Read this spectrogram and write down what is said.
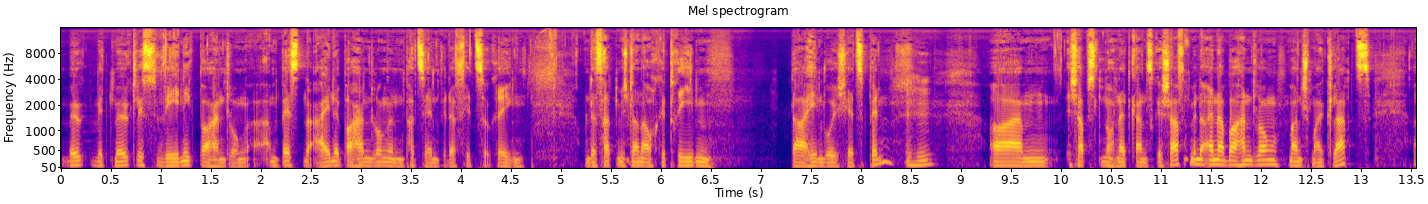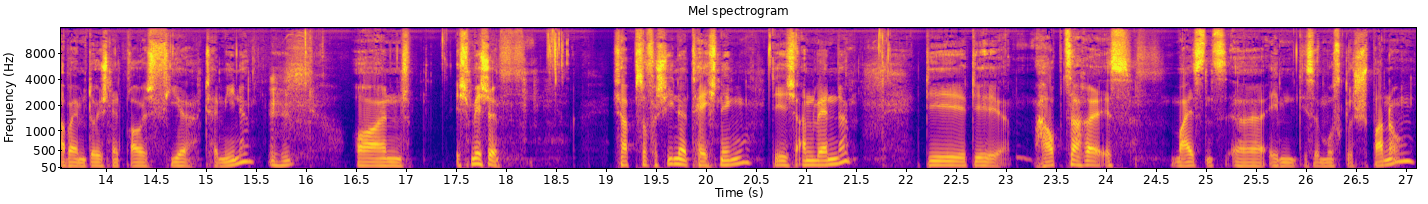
mit möglichst wenig Behandlung, am besten eine Behandlung, einen Patienten wieder fit zu kriegen. Und das hat mich dann auch getrieben, dahin, wo ich jetzt bin. Mhm. Ähm, ich habe es noch nicht ganz geschafft mit einer Behandlung. Manchmal klappt es, aber im Durchschnitt brauche ich vier Termine. Mhm. Und ich mische. Ich habe so verschiedene Techniken, die ich anwende. Die, die Hauptsache ist meistens äh, eben diese Muskelspannung.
